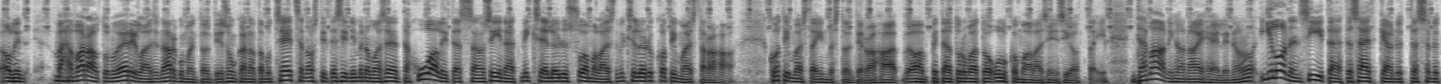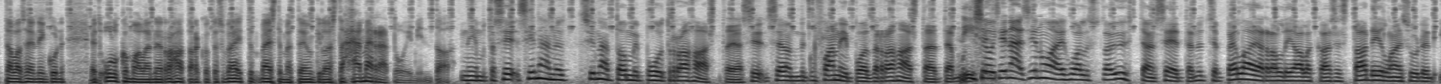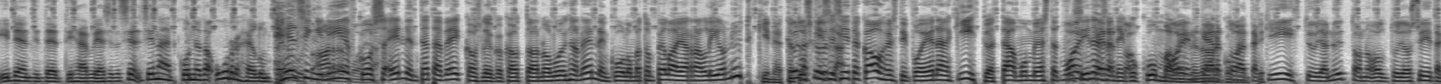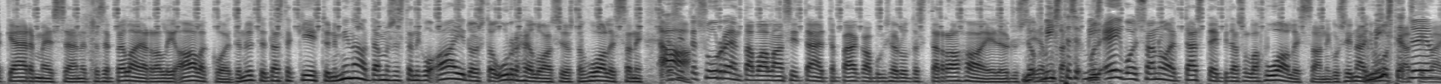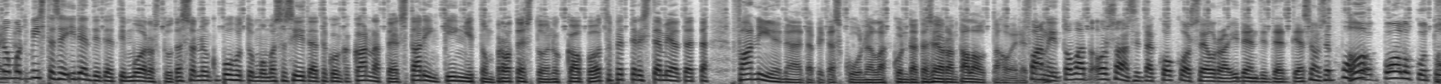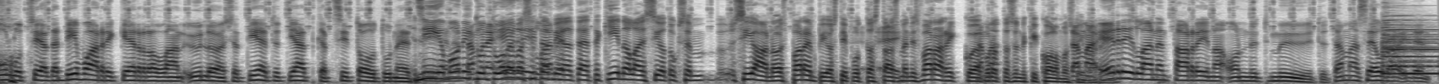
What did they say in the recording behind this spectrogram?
olin vähän varautunut erilaisen argumentointiin sun kannalta, mutta se, että sä nostit esiin nimenomaan sen, että huoli tässä on siinä, että miksei löydy suomalaista, miksei löydy kotimaista rahaa, kotimaista investointirahaa, vaan pitää turvautua ulkomaalaisiin sijoittajiin. Tämä on ihan aiheellinen. On iloinen siitä, että sä et käynyt tässä nyt tällaiseen, niin kuin, että ulkomaalainen raha tarkoittaisi väistämättä jonkinlaista hämärätoimintaa. Niin, mutta se, sinä nyt, sinä Tommi puhut rahasta ja se, se on niin kuin fanipuolta rahasta. Että, niin se on... sinä, sinua ei huolestuta yhtään se, että nyt se pelaajaralli alkaa, se stadilaisuuden identiteetti häviää. Sitä. Sinä et kunnioita urheilun Helsingin IFKssa ennen tätä veikkausliikakautta on ollut ihan ennen kuulumaton pelaajaralli jo nytkin. Että kyllä, tuskin kyllä. se siitä kauheasti voi enää kiihtyä. Tämä on mun mielestä voin sinänsä kertoa, niin kuin kummallinen voin kertoa, argumentti. että kiihtyy ja nyt on oltu jo siitä kärmeissään, että se pelaajaralli alkoi. Että nyt se tästä kiihtyy. Niin minä olen tämmöisestä niin kuin aidoista urheiluasioista huolissani. Aa. Ja sitten suren tavallaan sitä, että pääkaupunkiseudulta sitä rahaa ei löydy no, siihen. Mistä mutta, se, mutta ei voi sanoa, että tästä ei pitäisi olla huolissaan, niin kuin sinä no, mistä, no, no, mutta mistä se identiteetti muodostuu? Tässä on niin kuin puhuttu muun muassa siitä, että kuinka kannattajat, Stadin kingit on protestoinut kauppaa. Oletko Petteri sitä mieltä, että fanien ääntä pitäisi kuunnella, kun tätä seuran taloutta hoidetaan? Fanit ovat osa sitä koko seura-identiteettiä. Se on se pol- oh. polku tullut oh. sieltä divari kerrallaan ylös ja tietyt jätkät sitoutuneet Niin siihen. ja moni tuntuu olevan erilainen... sitä mieltä, että kiinalaissijoituksen sijaan olisi parempi, jos tiputtaisiin taas menisi vararikkoja ja pudottaisiin jonnekin kolmos. Tämä erilainen tarina on nyt myyty. Tämä seuraiden...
